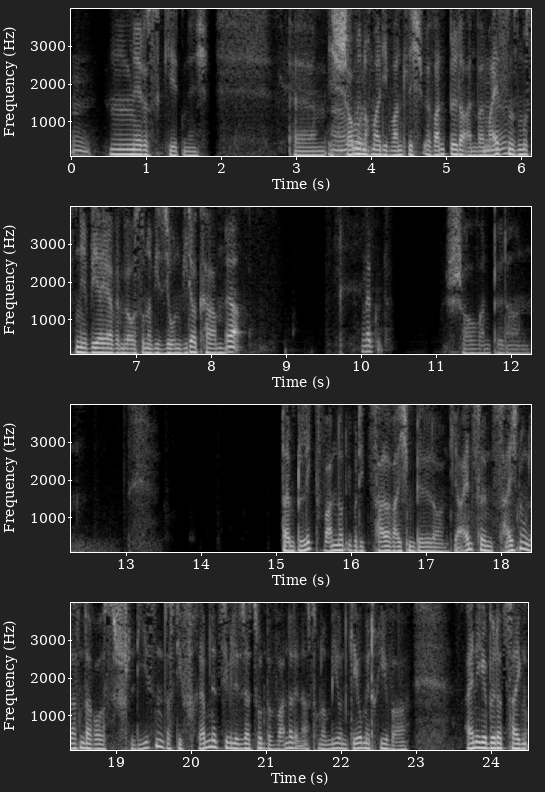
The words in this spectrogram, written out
Hm. Hm, Nee, das geht nicht. Ähm, ich Ja, schaue mir gut. noch mal die Wandlich äh, Wandbilder an, weil Mhm. meistens mussten wir ja, wenn wir aus so einer Vision wiederkamen, Ja. Na gut. schau Wandbilder an. Dein Blick wandert über die zahlreichen Bilder. Die einzelnen Zeichnungen lassen daraus schließen, dass die fremde Zivilisation bewandert in Astronomie und Geometrie war. Einige Bilder zeigen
